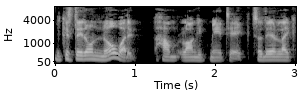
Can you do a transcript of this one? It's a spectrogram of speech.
Because they don't know what it how long it may take. So they're like,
